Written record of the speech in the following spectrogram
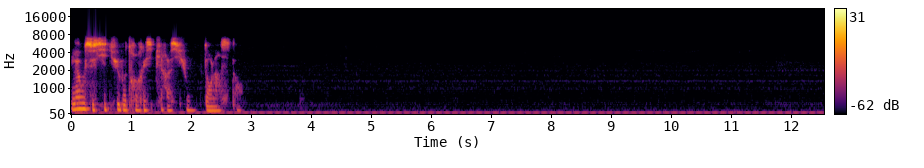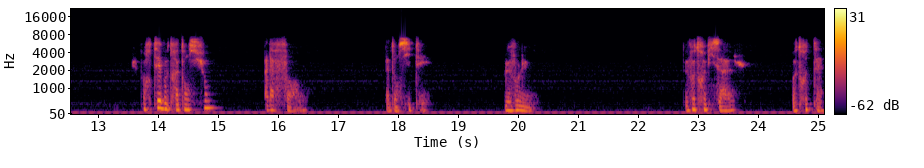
Là où se situe votre respiration dans l'instant. Portez votre attention à la forme, la densité, le volume de votre visage, votre tête,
